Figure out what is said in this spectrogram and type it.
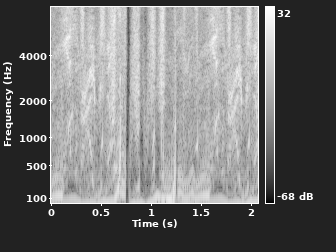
Strike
